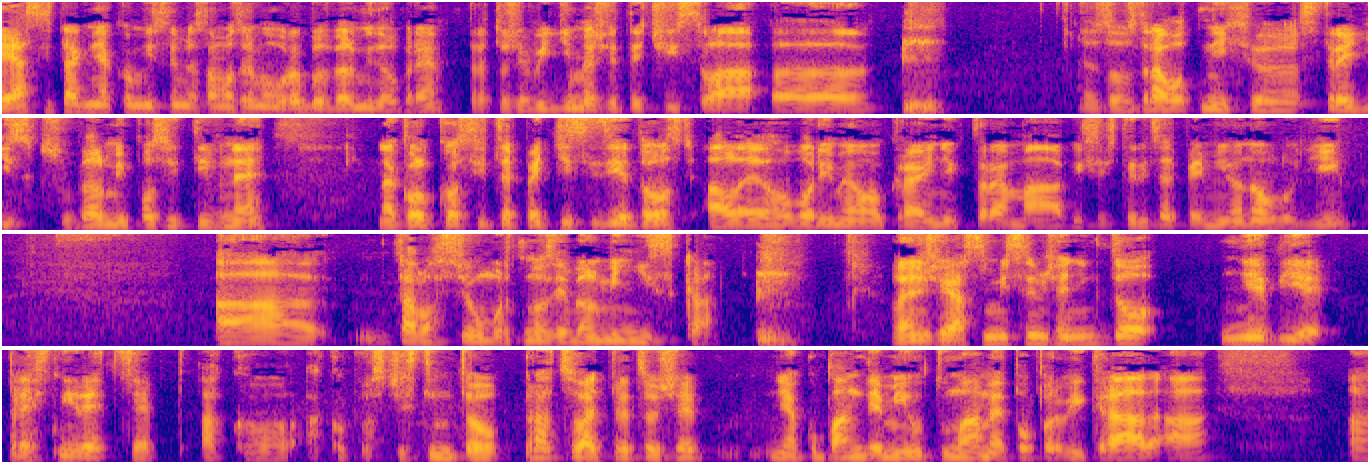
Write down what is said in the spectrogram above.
Ja si tak nejako myslím, že samozrejme urobil veľmi dobre, pretože vidíme, že tie čísla uh, zo zdravotných uh, stredisk sú veľmi pozitívne. Nakoľko síce 5000 je dosť, ale hovoríme o krajine, ktorá má vyše 45 miliónov ľudí a tá vlastne umrtnosť je veľmi nízka. Lenže ja si myslím, že nikto nevie presný recept, ako, ako proste s týmto pracovať, pretože nejakú pandémiu tu máme poprvýkrát a, a,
